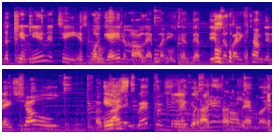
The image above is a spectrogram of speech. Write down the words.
The community is what gave them all that money because if didn't nobody come to their shows or buy It's- their records, they wouldn't I- have all that money.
